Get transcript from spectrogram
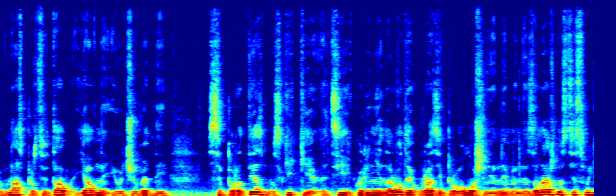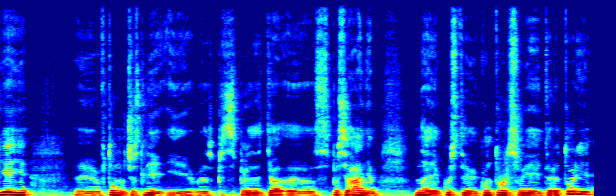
в нас процвітав явний і очевидний сепаратизм, оскільки ці корінні народи в разі проголошення ними незалежності своєї, е, в тому числі і е, з е, посяганням на якийсь контроль своєї території, е,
